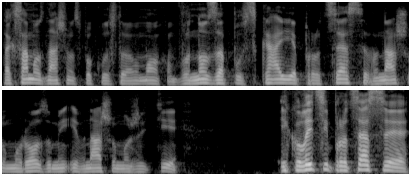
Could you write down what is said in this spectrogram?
Так само з нашим спокусливим оком. Воно запускає процеси в нашому розумі і в нашому житті. І коли ці процеси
